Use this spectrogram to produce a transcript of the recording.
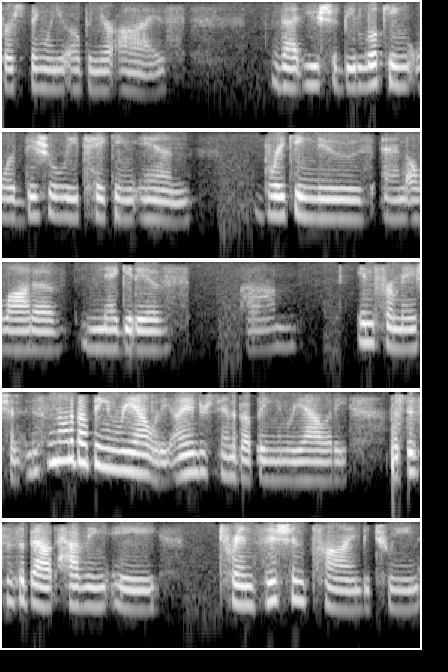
first thing when you open your eyes that you should be looking or visually taking in breaking news and a lot of negative um, information. And this is not about being in reality. I understand about being in reality, but this is about having a transition time between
